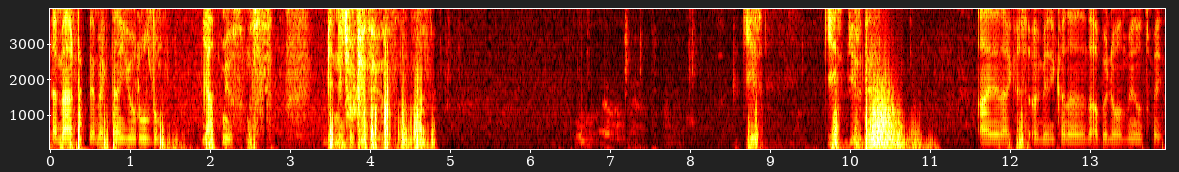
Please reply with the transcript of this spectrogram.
Hem artık demekten yoruldum. Yapmıyorsunuz. Beni çok üzüyorsunuz. Gir. Gir girdi. Aynen arkadaşlar Ömer'in kanalına da abone olmayı unutmayın.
